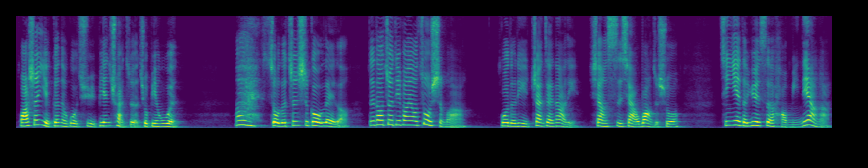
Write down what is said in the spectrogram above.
华生也跟了过去，边喘着就边问：“哎，走的真是够累了。来到这地方要做什么啊？”郭德利站在那里，向四下望着说：“今夜的月色好明亮啊！”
